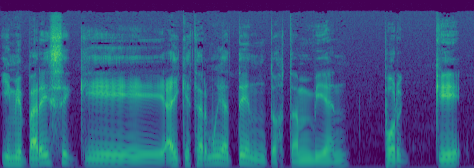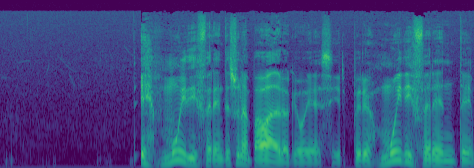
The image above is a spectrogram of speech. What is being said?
y me parece que hay que estar muy atentos también porque es muy diferente, es una pavada lo que voy a decir, pero es muy diferente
